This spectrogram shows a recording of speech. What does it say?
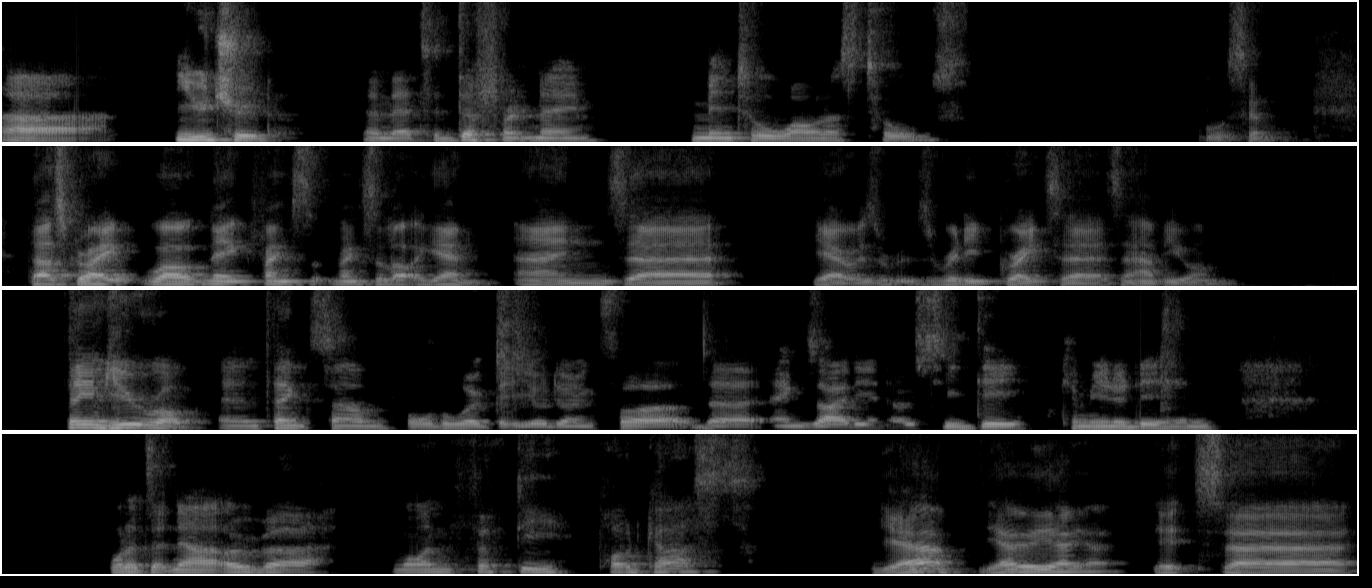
uh, YouTube, and that's a different name, Mental Wellness Tools. Awesome. That's great. Well, Nick, thanks thanks a lot again. And uh, yeah, it was, it was really great to, to have you on. Thank you, Rob, and thanks um, for all the work that you're doing for the anxiety and OCD community. And what is it now? Over 150 podcasts. Yeah, yeah, yeah, yeah. It's uh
